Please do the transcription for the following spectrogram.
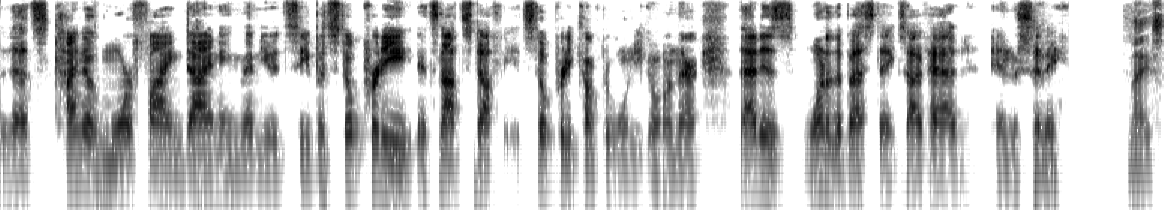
that's kind of more fine dining than you'd see, but still pretty. It's not stuffy. It's still pretty comfortable when you go in there. That is one of the best steaks I've had in the city. Nice.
